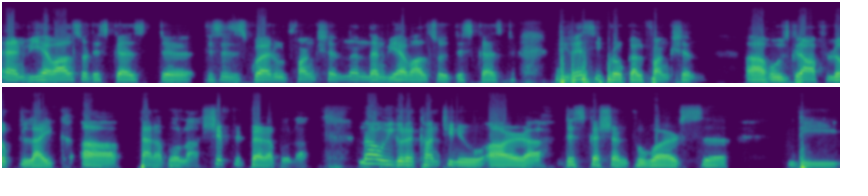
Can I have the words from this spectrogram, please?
And we have also discussed uh, this is square root function and then we have also discussed the reciprocal function uh, whose graph looked like a parabola, shifted parabola. Now we're going to continue our uh, discussion towards uh, the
